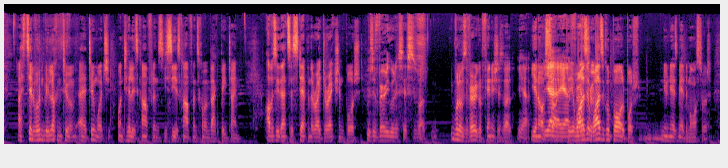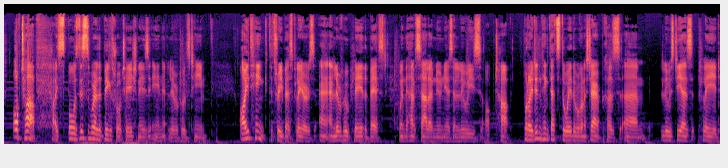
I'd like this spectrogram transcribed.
I still wouldn't be looking to him uh, too much until his confidence, you see his confidence coming back big time. Obviously, that's a step in the right direction, but It was a very good assist as well. well, it was a very good finish as well. Yeah. You know, Yeah, so yeah, it was it was a good ball, but Nunez made the most of it. Up top, I suppose this is where the biggest rotation is in Liverpool's team. I think the three best players, and, Liverpool play the best when they have Salah, Nunez, and Luis up top. But I didn't think that's the way they were going to start because um, Luis Diaz played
